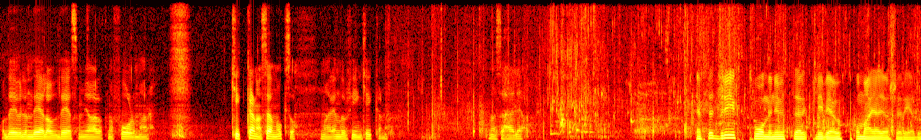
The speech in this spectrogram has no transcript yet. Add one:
Och det är väl en del av det som gör att man får de här kickarna sen också. De här endorfinkickarna. De är så härliga. Efter drygt två minuter kliver jag upp och Maja gör sig redo.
